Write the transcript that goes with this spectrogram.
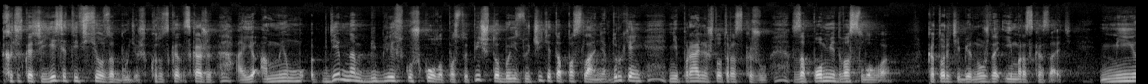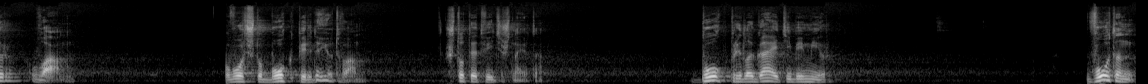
Хочу сказать, если ты все забудешь, кто-то скажет, а, я, а мы, где нам библейскую школу поступить, чтобы изучить это послание? Вдруг я неправильно что-то расскажу. Запомни два слова, которые тебе нужно им рассказать. Мир вам. Вот что Бог передает вам Что ты ответишь на это? Бог предлагает тебе мир. Вот он,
